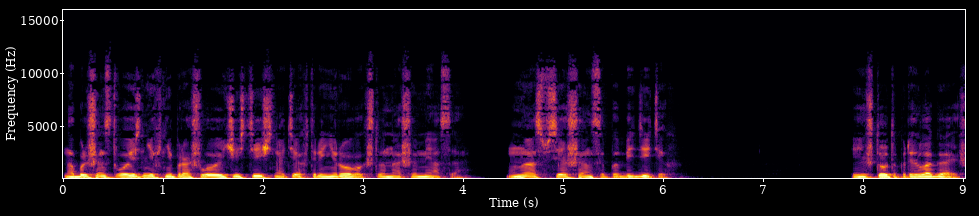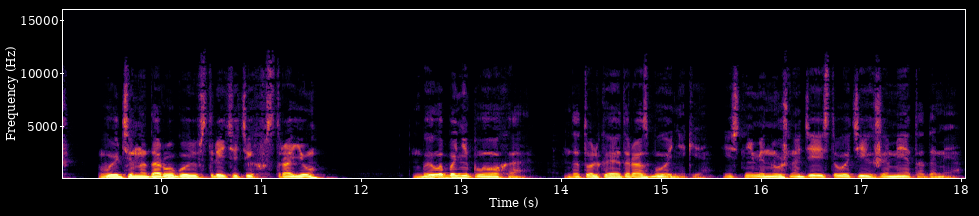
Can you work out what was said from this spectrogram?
Но большинство из них не прошло и частично тех тренировок, что наше мясо. У нас все шансы победить их. И что ты предлагаешь? Выйти на дорогу и встретить их в строю? Было бы неплохо. Да только это разбойники, и с ними нужно действовать их же методами.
